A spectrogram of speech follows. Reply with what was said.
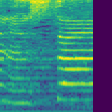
in a star.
